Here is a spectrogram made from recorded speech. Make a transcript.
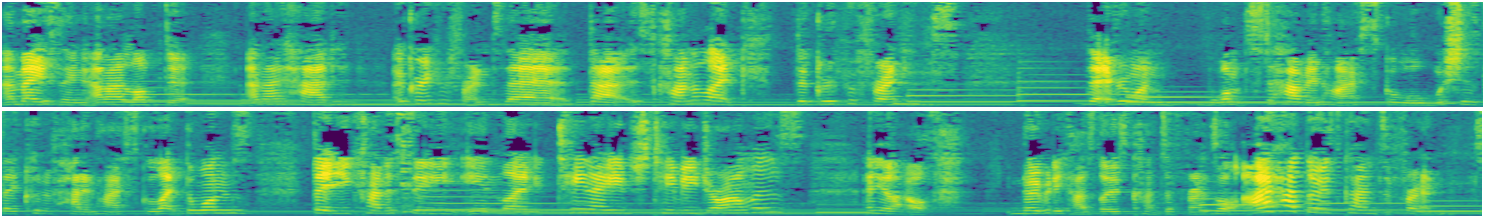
amazing and I loved it. And I had a group of friends there that is kind of like the group of friends that everyone wants to have in high school, wishes they could have had in high school. Like the ones that you kind of see in like teenage TV dramas, and you're like, oh, nobody has those kinds of friends. Well, I had those kinds of friends.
